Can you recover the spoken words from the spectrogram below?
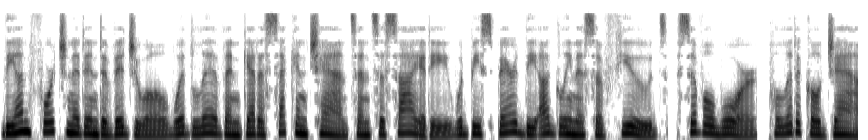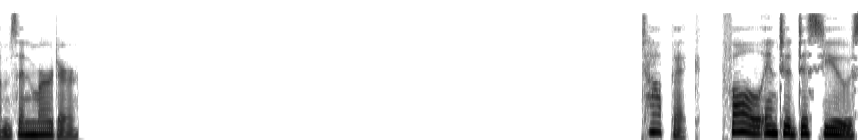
the unfortunate individual would live and get a second chance and society would be spared the ugliness of feuds, civil war, political jams and murder. Fall into disuse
